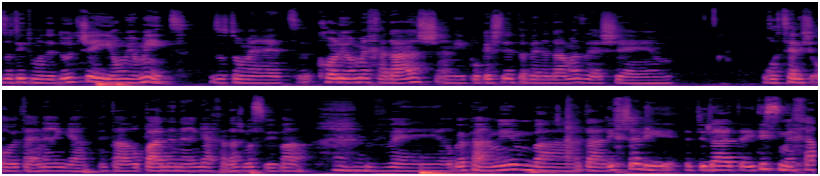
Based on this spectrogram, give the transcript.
זאת התמודדות שהיא יומיומית. זאת אומרת, כל יום מחדש אני פוגשת את הבן אדם הזה ש... רוצה לשאוב את האנרגיה, את הערפד אנרגיה החדש בסביבה. והרבה פעמים בתהליך שלי, את יודעת, הייתי שמחה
